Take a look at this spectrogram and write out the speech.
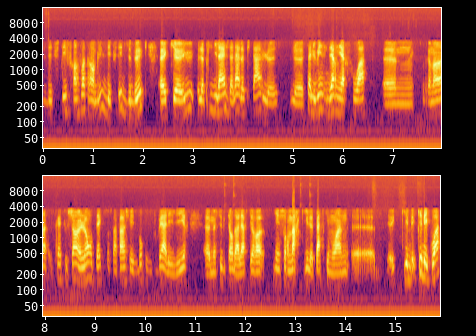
du député François Tremblay, le député du BUC, euh, qui a eu le privilège d'aller à l'hôpital le, saluer une dernière fois. Vraiment très touchant, un long texte sur sa page Facebook, vous pouvez aller lire. Monsieur Victor Dallaire qui aura bien sûr marqué le patrimoine québécois.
